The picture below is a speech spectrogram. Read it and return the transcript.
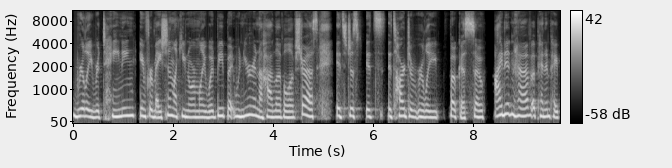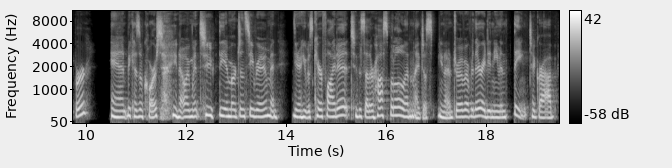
really retaining information like you normally would be but when you're in a high level of stress it's just it's it's hard to really focus so i didn't have a pen and paper And because, of course, you know, I went to the emergency room and, you know, he was care flighted to this other hospital. And I just, you know, drove over there. I didn't even think to grab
